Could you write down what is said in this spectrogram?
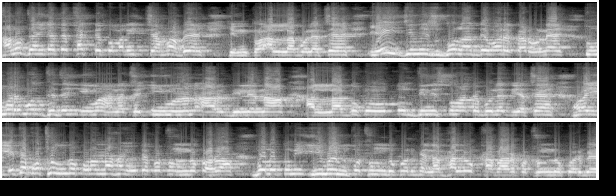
ভালো জায়গাতে থাকতে তোমার ইচ্ছা হবে। কিন্তু আল্লাহ বলেছে, এই জিনিসগুলা দেওয়ার কারণে তোমার মধ্যে যে ইমান আছে, ইমান আর দিলে না। আল্লাহ দুটো জিনিস তোমাকে বলে দিয়েছে হয় এটা পছন্দ করো না হয় ওটা পছন্দ করো। বলো তুমি ইমান পছন্দ করবে না, ভালো খাবার পছন্দ করবে।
